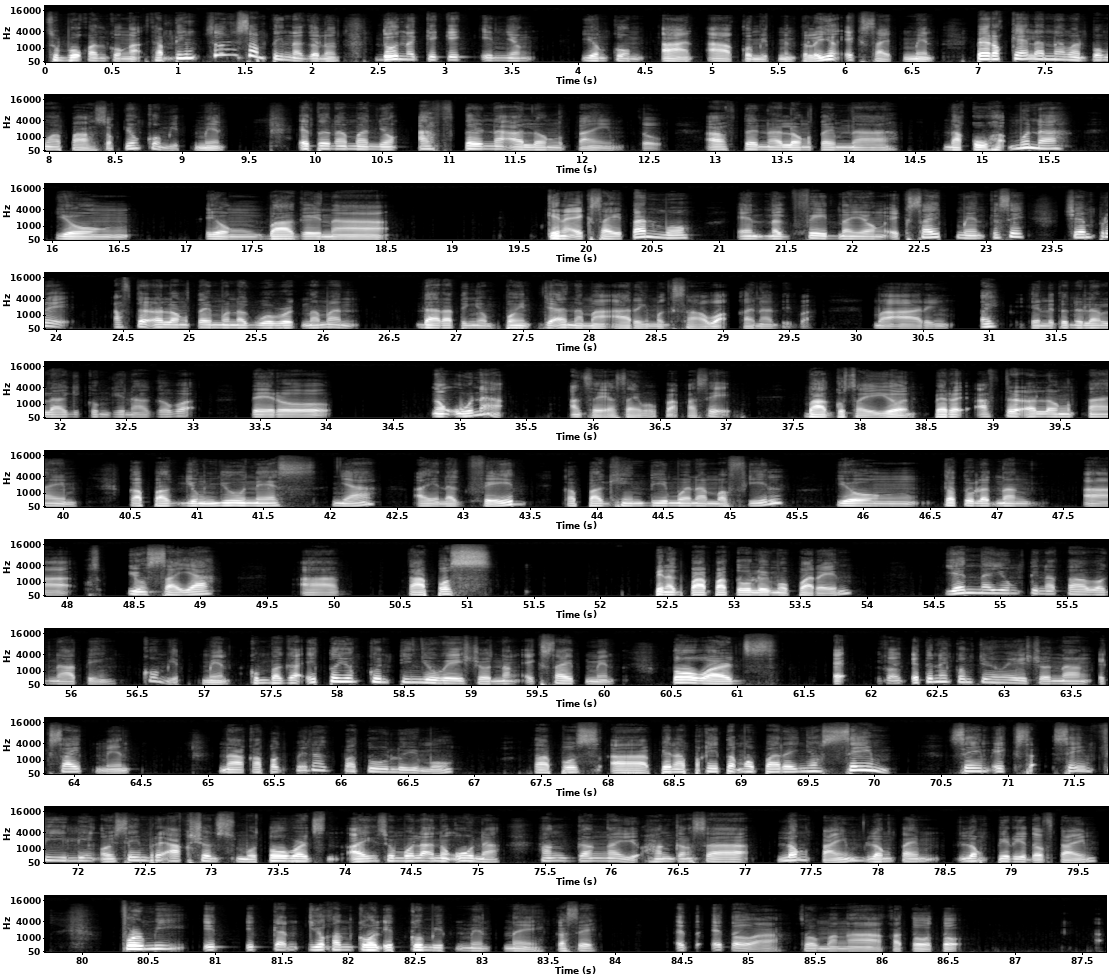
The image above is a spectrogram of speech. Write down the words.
Subukan ko nga. Something, something na ganun. Doon nagkikick in yung, yung com, uh, uh, commitment tuloy, yung excitement. Pero kailan naman pumapasok yung commitment? Ito naman yung after na a long time. So, after na long time na nakuha mo na yung yung bagay na kina-excitan mo and nag-fade na yung excitement kasi syempre after a long time mo nagwo-work naman darating yung point diyan na maaring magsawa ka na, 'di ba? Maaring ay ganito na lang lagi kong ginagawa. Pero nung una, ang saya-saya mo pa kasi bago sa yon. Pero after a long time, kapag yung newness niya ay nag-fade, kapag hindi mo na ma-feel yung katulad ng uh, yung saya uh, tapos pinagpapatuloy mo pa rin, yan na yung tinatawag nating commitment. Kumbaga, ito yung continuation ng excitement towards, eh, ito na yung continuation ng excitement na kapag pinagpatuloy mo, tapos uh, pinapakita mo pa rin yung same same ex- same feeling or same reactions mo towards ay simula nung una hanggang ngayon hanggang sa long time, long time, long period of time, for me, it it can you can call it commitment na eh. Kasi ito, ito ah, so mga katoto.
